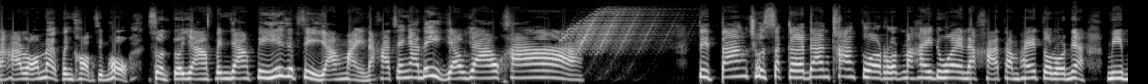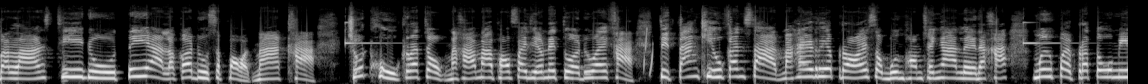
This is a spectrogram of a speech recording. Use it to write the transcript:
นะคะล้อแม็กเป็นขอบ 16 ส่วนตัวยางเป็นยางปี 24 ยางใหม่นะคะ ใช้งานได้อีกยาวๆค่ะ ติดตั้งชุดสเกิร์ตด้านข้างตัวรถมาให้ด้วยนะคะทำให้ตัวรถเนี่ยมีบาลานซ์ที่ดูเตี้ย แล้วก็ดูสปอร์ตมากค่ะ ชุดหูกระจกนะคะ มาพร้อมไฟเลี้ยวในตัวด้วยค่ะ ติดตั้งคิ้วกันศาสตร์มาให้เรียบร้อยสมบูรณ์พร้อมใช้งานเลยนะคะ มือเปิดประตูมี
